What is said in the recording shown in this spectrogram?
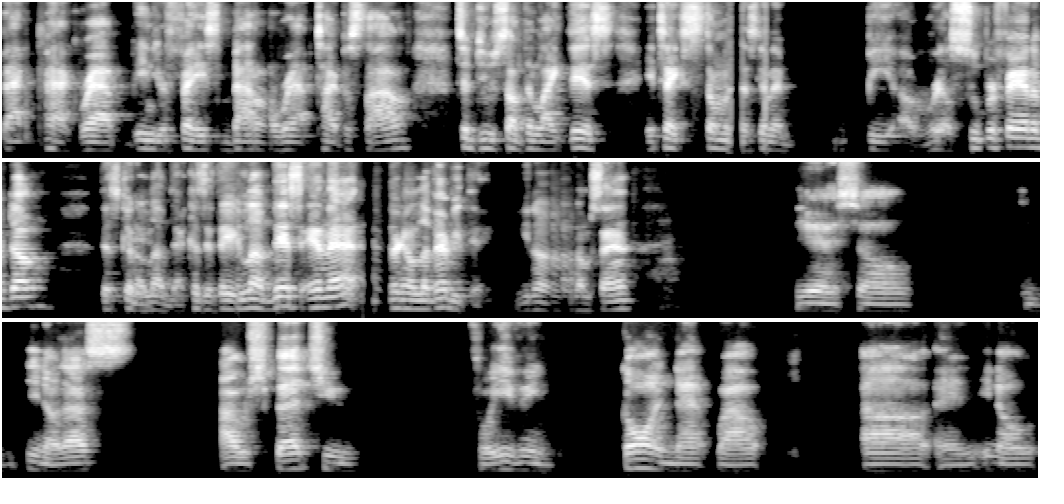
backpack rap, in your face battle rap type of style. To do something like this, it takes someone that's going to be a real super fan of Doe that's going to love that. Because if they love this and that, they're going to love everything. You know what I'm saying? Yeah. So, you know, that's, I respect you for even going that route. Uh, and you know,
